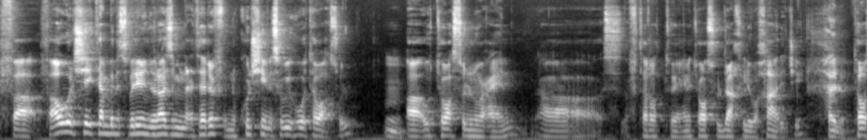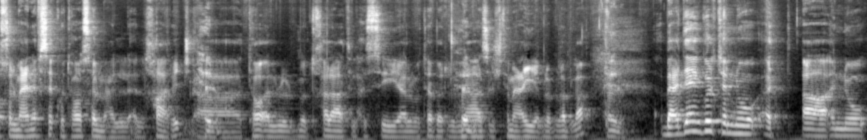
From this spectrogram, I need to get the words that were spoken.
ف... فأول شيء كان بالنسبة لي إنه لازم نعترف إنه كل شيء نسويه هو تواصل. آه والتواصل نوعين. آه افترضته يعني تواصل داخلي وخارجي. حلو. تواصل مع نفسك وتواصل مع ال- الخارج. حلو. آه المدخلات الحسية المتبر حلو. للناس الاجتماعية بلا بلا بلا. حلو. بعدين قلت إنه آه إنه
